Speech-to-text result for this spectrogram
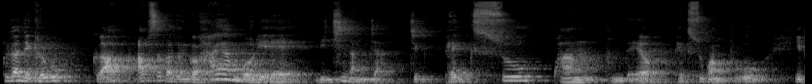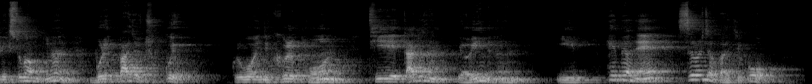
그러다 이제 결국 그 앞, 앞서 가던 그 하얀 머리에 미친 남자, 즉 백수광부인데요. 백수광부. 이 백수광부는 물에 빠져 죽고요. 그리고 이제 그걸 본 뒤에 따르는 여인은 이 해변에 쓰러져 가지고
